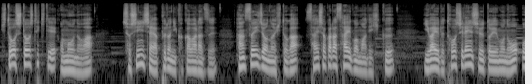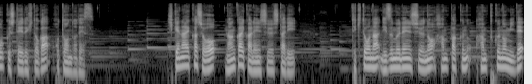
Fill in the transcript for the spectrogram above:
人を指導してきて思うのは初心者やプロにかかわらず半数以上の人が最初から最後まで弾くいわゆる投資練習というものを多くしている人がほとんどです。弾けない箇所を何回か練習したり適当なリズム練習の反復の反復のみで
